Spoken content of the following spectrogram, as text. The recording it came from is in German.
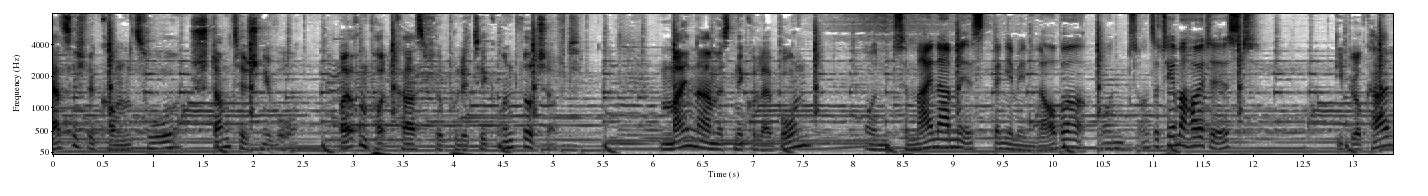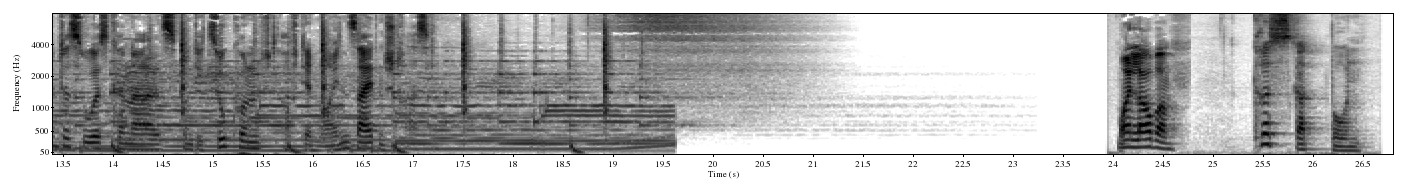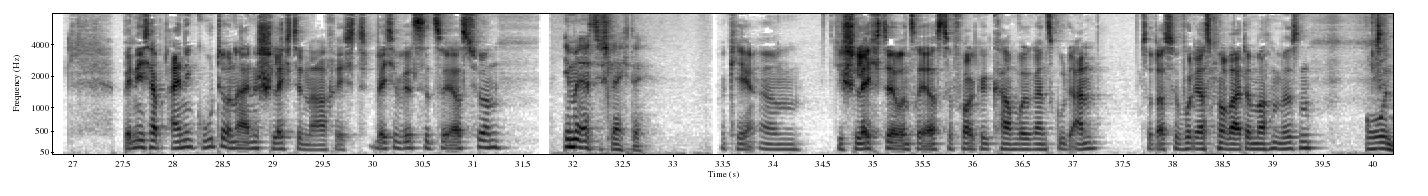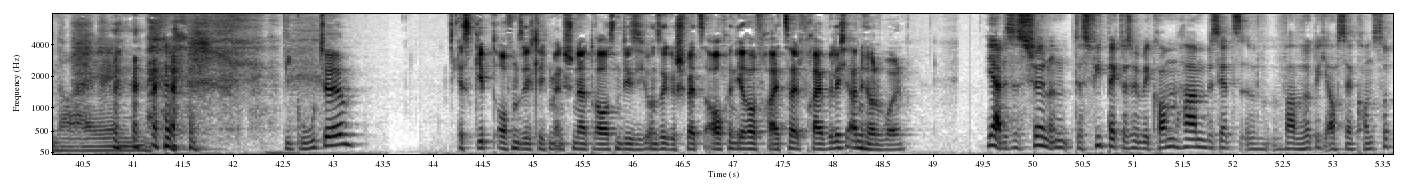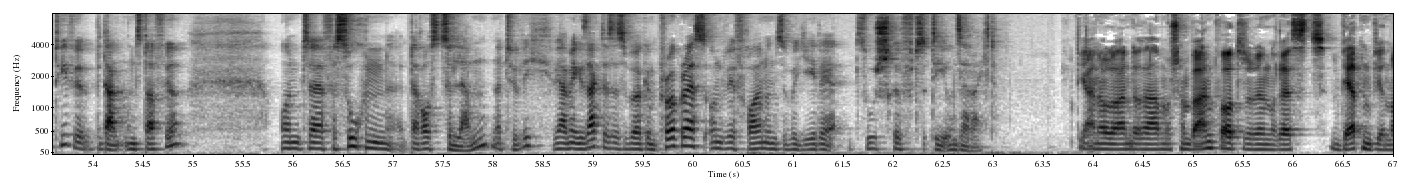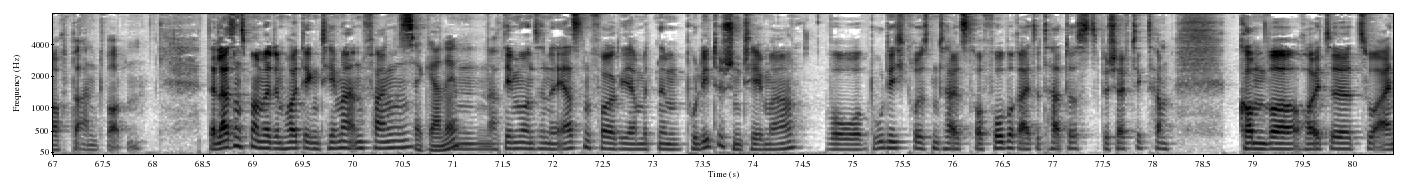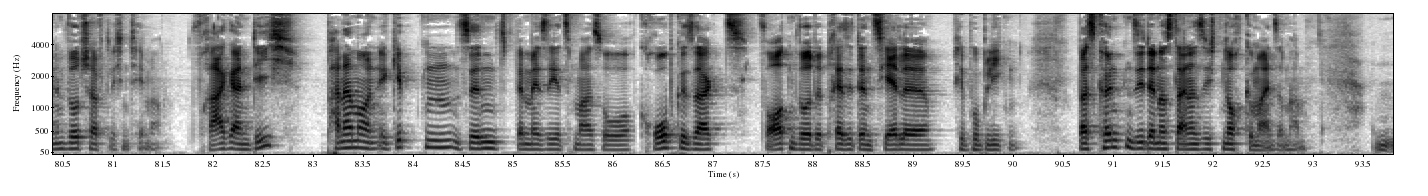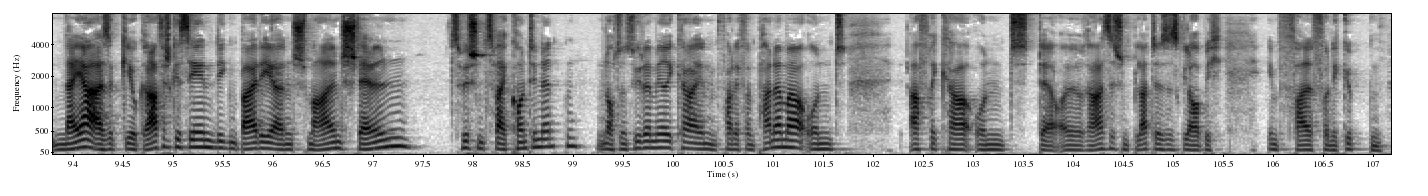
Herzlich willkommen zu Stammtischniveau, eurem Podcast für Politik und Wirtschaft. Mein Name ist Nikolai Bohn. Und mein Name ist Benjamin Lauber und unser Thema heute ist die Blockade des Suezkanals und die Zukunft auf der neuen Seidenstraße. Moin Lauber. Grüß Gott, Bohn. Benny, ich habe eine gute und eine schlechte Nachricht. Welche willst du zuerst hören? Immer erst die schlechte. Okay, ähm, die schlechte, unsere erste Folge kam wohl ganz gut an, sodass wir wohl erstmal weitermachen müssen. Oh nein. die gute, es gibt offensichtlich Menschen da draußen, die sich unser Geschwätz auch in ihrer Freizeit freiwillig anhören wollen. Ja, das ist schön und das Feedback, das wir bekommen haben bis jetzt, äh, war wirklich auch sehr konstruktiv. Wir bedanken uns dafür und äh, versuchen daraus zu lernen, natürlich. Wir haben ja gesagt, es ist Work in Progress und wir freuen uns über jede Zuschrift, die uns erreicht. Die eine oder andere haben wir schon beantwortet und den Rest werden wir noch beantworten. Dann lass uns mal mit dem heutigen Thema anfangen. Sehr gerne. Nachdem wir uns in der ersten Folge ja mit einem politischen Thema, wo du dich größtenteils darauf vorbereitet hattest, beschäftigt haben, kommen wir heute zu einem wirtschaftlichen Thema. Frage an dich. Panama und Ägypten sind, wenn man sie jetzt mal so grob gesagt verorten würde, präsidentielle Republiken. Was könnten sie denn aus deiner Sicht noch gemeinsam haben? Naja, also geografisch gesehen liegen beide ja an schmalen Stellen zwischen zwei Kontinenten, Nord- und Südamerika im Falle von Panama und Afrika und der Eurasischen Platte ist es, glaube ich, im Fall von Ägypten.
